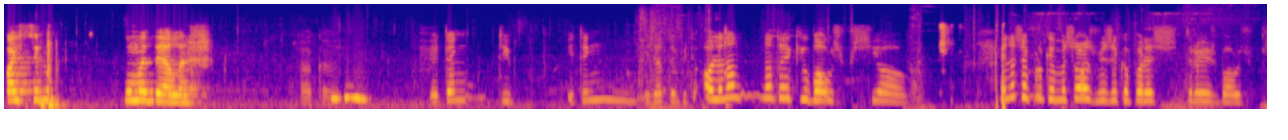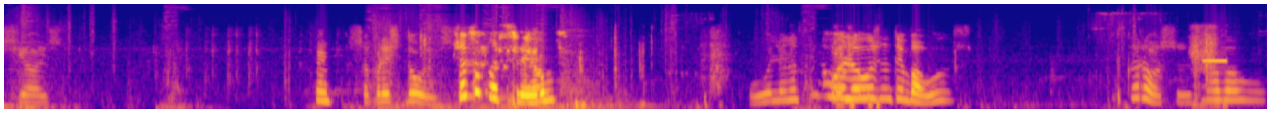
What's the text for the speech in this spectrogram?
vai ser uma delas. Ok. Eu tenho, tipo, eu tenho, exatamente. Olha, não, não tem aqui o baú especial. Eu não sei porquê, mas só às vezes é que aparece três baús especiais. Hum. Só aparece dois. Já apareceu? Olha, não, olha, hoje não tem baús. Caroças, não há baú.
